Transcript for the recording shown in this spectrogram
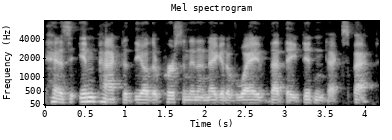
has impacted the other person in a negative way that they didn't expect.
